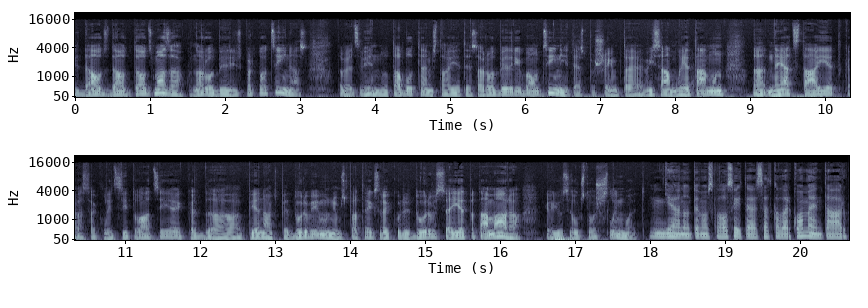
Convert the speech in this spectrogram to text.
ir daudz, daudz, daudz mazāk, un arotbiedrības par to cīnās. Tāpēc viena no tabletēm stājieties arotbiedrībā un cīnīties par šīm visām lietām, un neatstājiet, kā saka, līdz situācijai, kad pienāks pie durvīm un jums pateiks, re, kur ir durvis, ejiet pa tām ārā jo jūs ilgstoši slimojat. Jā, nu te mums klausītājs atkal ar komentāru.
